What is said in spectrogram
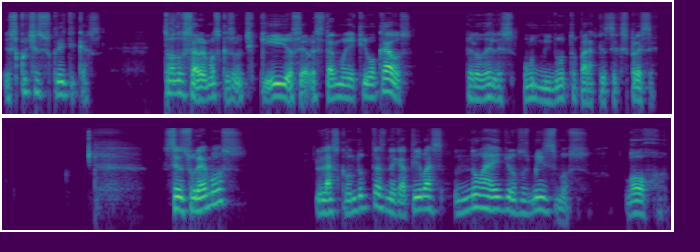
escuche sus críticas. Todos sabemos que son chiquillos y a veces están muy equivocados, pero déles un minuto para que se exprese. Censuremos las conductas negativas, no a ellos mismos. Ojo,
